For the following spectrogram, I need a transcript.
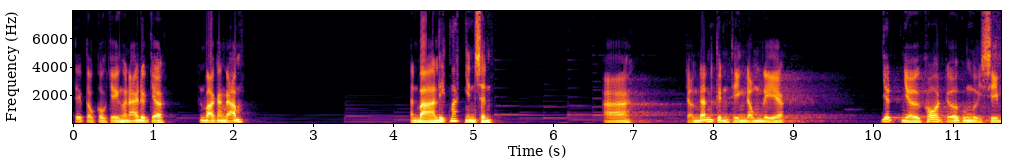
Tiếp tục câu chuyện hồi nãy được chưa? Anh ba can đảm. Anh ba liếc mắt nhìn sinh. À Trận đánh kinh thiên động địa. Vết nhờ khó rửa của người Sim.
